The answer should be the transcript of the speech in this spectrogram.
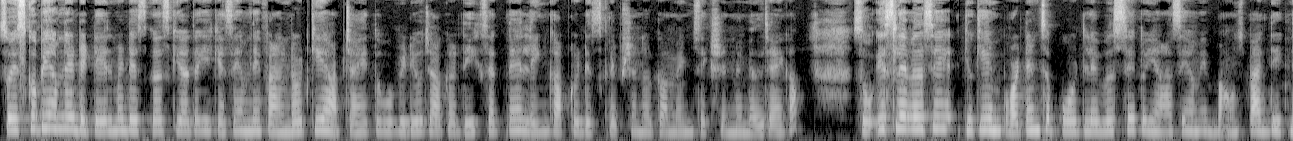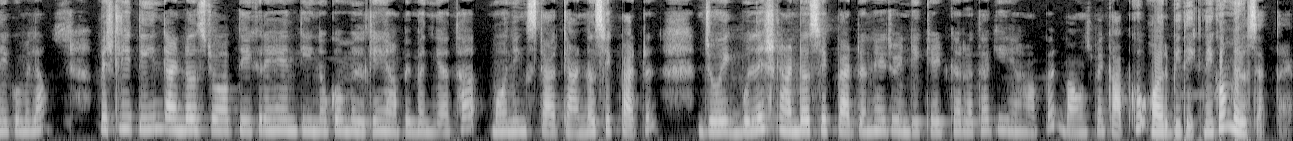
सो so, इसको भी हमने डिटेल में डिस्कस किया था कि कैसे हमने फाइंड आउट किया। आप चाहे तो वो वीडियो जाकर देख सकते हैं। लिंक आपको डिस्क्रिप्शन और कमेंट सेक्शन में मिल जाएगा। सो so, इस लेवल से क्योंकि इंपॉर्टेंट सपोर्ट लेवल्स थे तो यहाँ से हमें बाउंस बैक देखने को मिला। पिछली तीन कैंडल्स जो आप देख रहे हैं, इन तीनों को मिलके यहाँ पे बन गया था मॉर्निंग स्टार कैंडलस्टिक पैटर्न जो एक बुलिश कैंडलस्टिक पैटर्न है, जो इंडिकेट कर रहा था कि यहाँ पर बाउंस बैक आपको और भी देखने को मिल सकता है।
